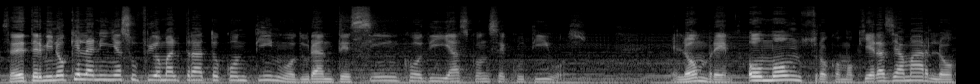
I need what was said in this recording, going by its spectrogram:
Se determinó que la niña sufrió maltrato continuo durante cinco días consecutivos. El hombre, o monstruo como quieras llamarlo,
